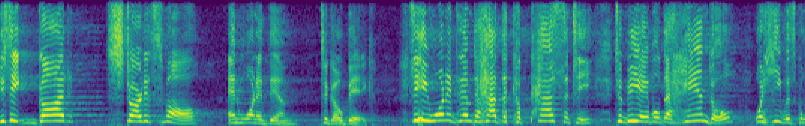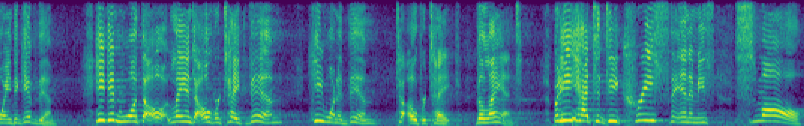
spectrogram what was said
You see, God started small and wanted them to go big. See, He wanted them to have the capacity to be able to handle what He was going to give them. He didn't want the uh, land to overtake them, He wanted them to overtake the land. But He had to decrease the enemies small,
